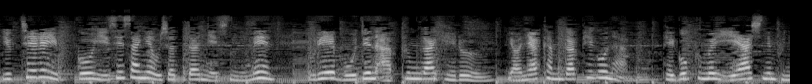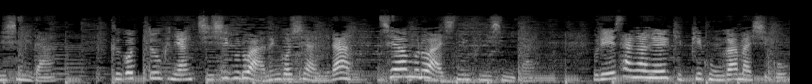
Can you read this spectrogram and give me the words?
육체를 입고 이 세상에 오셨던 예수님은 우리의 모든 아픔과 괴로움, 연약함과 피곤함, 배고픔을 이해하시는 분이십니다. 그것도 그냥 지식으로 아는 것이 아니라 체험으로 아시는 분이십니다. 우리의 상황을 깊이 공감하시고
